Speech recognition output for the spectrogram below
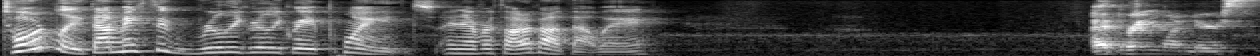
Totally. That makes a really, really great point. I never thought about that way. I bring wonders.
